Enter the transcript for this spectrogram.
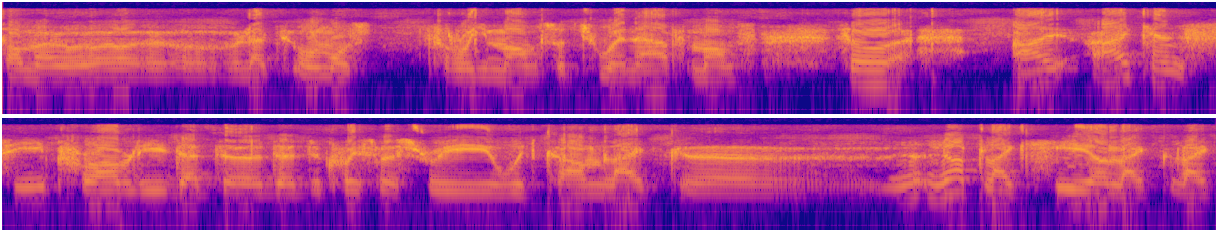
summer, uh, like almost three months or two and a half months. So I I can see probably that the the, the Christmas tree would come like. Uh, not like here, like like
